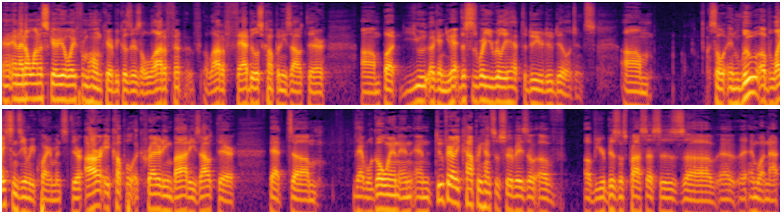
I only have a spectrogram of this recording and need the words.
and I don't want to scare you away from home care because there's a lot of a lot of fabulous companies out there. Um, but you again, you this is where you really have to do your due diligence. Um, so, in lieu of licensing requirements, there are a couple accrediting bodies out there that um, that will go in and, and do fairly comprehensive surveys of, of, of your business processes uh, uh, and whatnot.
